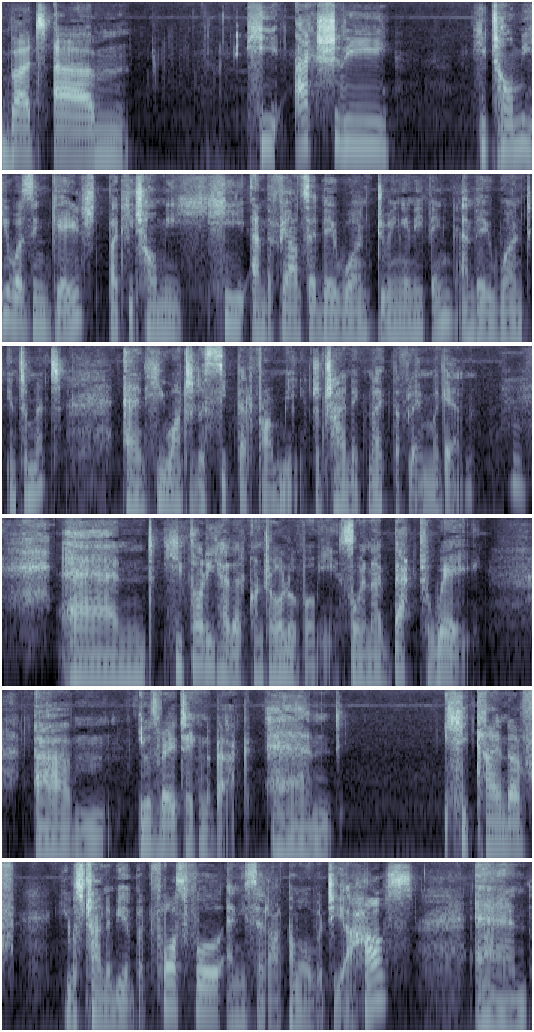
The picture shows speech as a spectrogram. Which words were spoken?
But um, he actually he told me he was engaged, but he told me he and the fiance they weren't doing anything and they weren't intimate, and he wanted to seek that from me to try and ignite the flame again. And he thought he had that control over me. So when I backed away, um, he was very taken aback, and he kind of he was trying to be a bit forceful, and he said, "I'll come over to your house." And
